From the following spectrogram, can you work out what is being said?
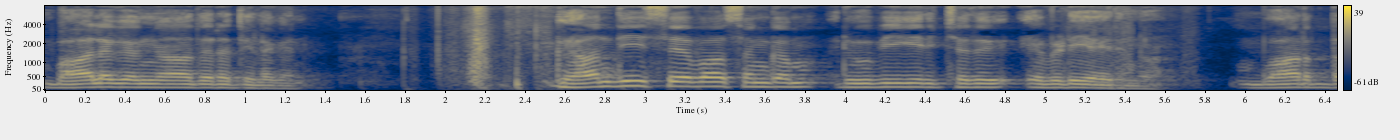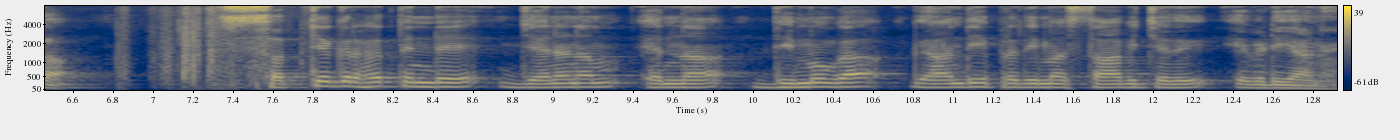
ബാലഗംഗാധര തിലകൻ. ഗാന്ധി സേവാ സംഘം രൂപീകരിച്ചത് എവിടെയായിരുന്നു? വാർദ്ധ സത്യഗ്രഹത്തിന്റെ ജനനം എന്ന ദ്വിമുഖ ഗാന്ധി പ്രതിമ സ്ഥാപിച്ചത് എവിടെയാണ്?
